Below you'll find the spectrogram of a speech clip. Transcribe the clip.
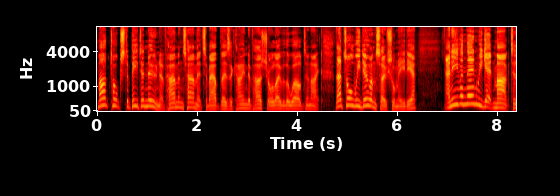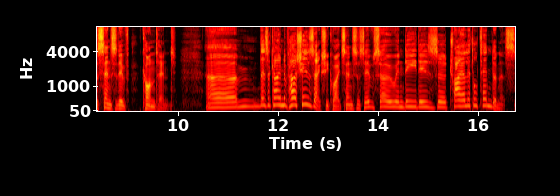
Mark talks to Peter Noone of Herman's Hermits about there's a kind of hush all over the world tonight. That's all we do on social media. And even then, we get marked as sensitive content. Um, there's a kind of hush is actually quite sensitive, so indeed is uh, try a little tenderness.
